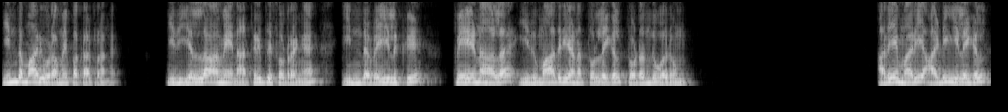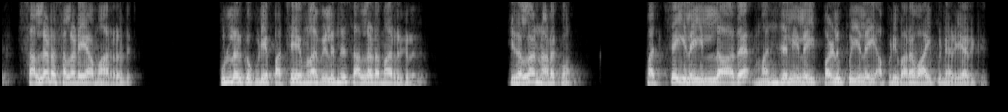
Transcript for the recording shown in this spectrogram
இந்த மாதிரி ஒரு அமைப்பை காட்டுறாங்க. இது எல்லாமே நான் திருப்பி சொல்கிறேங்க இந்த வெயிலுக்கு பேனால இது மாதிரியான தொல்லைகள் தொடர்ந்து வரும். அதே மாதிரி அடி இலைகள் சல்லடை சல்லடையாக மாறுறது. உள்ளே இருக்கக்கூடிய பச்சையம்லாம் விழுந்து சல்லடை மாதிரி இருக்கிறது. இதெல்லாம் நடக்கும். பச்சை இலை இல்லாத மஞ்சள் இலை பழுப்பு இலை அப்படி வர வாய்ப்பு நிறையா இருக்குது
